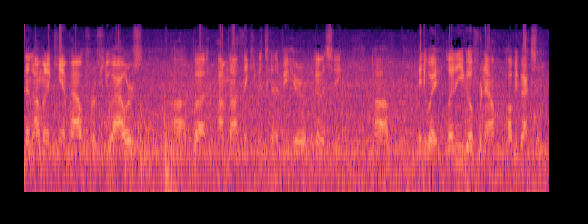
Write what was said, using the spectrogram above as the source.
then I'm going to camp out for a few hours. Uh, but I'm not thinking it's going to be here. We're going to see. Um, anyway, letting you go for now. I'll be back soon.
